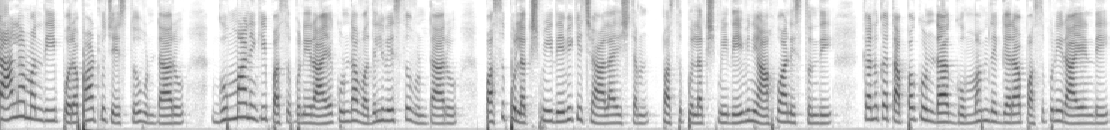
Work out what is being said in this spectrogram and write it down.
చాలామంది పొరపాట్లు చేస్తూ ఉంటారు. గుమ్మానికి పసుపుని రాయకుండా వదిలివేస్తూ ఉంటారు. పసుపు లక్ష్మీదేవికి చాలా ఇష్టం. పసుపు లక్ష్మీదేవిని ఆహ్వానిస్తుంది. కనుక తప్పకుండా గుమ్మం దగ్గర పసుపుని రాయండి.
